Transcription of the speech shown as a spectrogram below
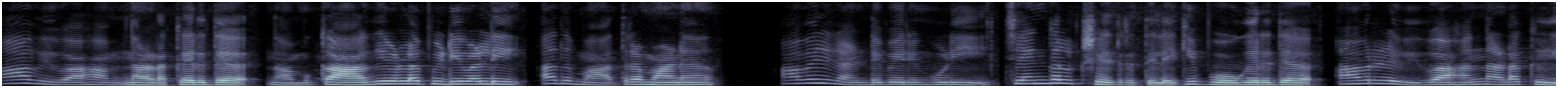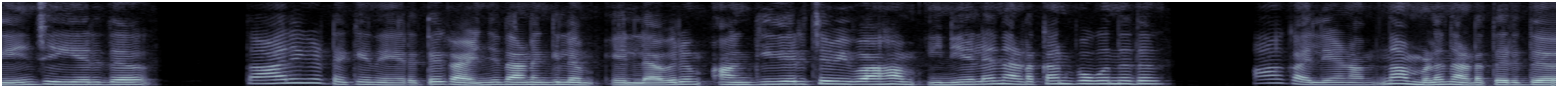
ആ വിവാഹം നടക്കരുത്. നമുക്ക് ആകെയുള്ള പിടിവള്ളി അത് മാത്രമാണ്. അവർ രണ്ടുപേരും കൂടി ചെങ്കൽ ക്ഷേത്രത്തിലേക്ക് പോകരുത്. അവരുടെ വിവാഹം നടക്കുകയും ചെയ്യരുത്. താലികെട്ടയ്ക്ക് നേരത്തെ കഴിഞ്ഞതാണെങ്കിലും എല്ലാവരും അംഗീകരിച്ച വിവാഹം ഇനിയല്ലേ നടക്കാൻ പോകുന്നത്? ആ കല്യാണം നമ്മൾ നടത്തരുത്.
